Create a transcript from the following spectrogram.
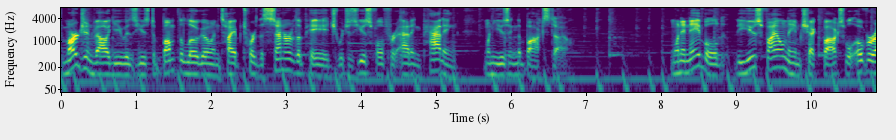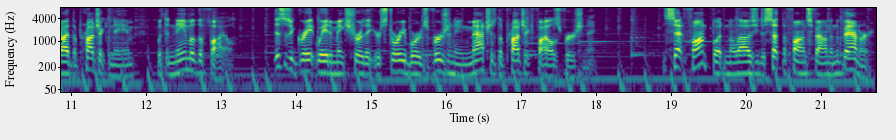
The margin value is used to bump the logo and type toward the center of the page, which is useful for adding padding when using the box style. When enabled, the Use File Name checkbox will override the project name with the name of the file. This is a great way to make sure that your storyboard's versioning matches the project file's versioning. The Set Font button allows you to set the fonts found in the banner,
